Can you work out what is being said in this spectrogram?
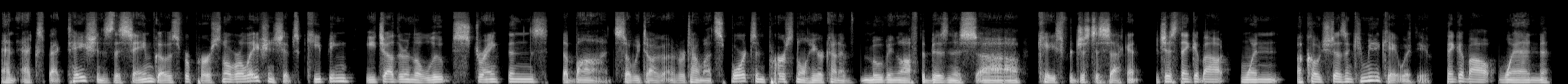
and expectations. The same goes for personal relationships. Keeping each other in the loop strengthens the bond. So we talk we're talking about sports and personal here, kind of moving off the business uh, case for just a second. Just think about when a coach doesn't communicate with you. Think about when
